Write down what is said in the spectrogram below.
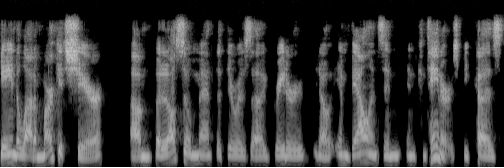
gained a lot of market share. Um, but it also meant that there was a greater, you know, imbalance in, in containers because,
